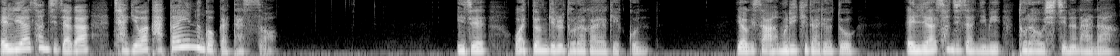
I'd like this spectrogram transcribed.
엘리야 선지자가 자기와 가까이 있는 것 같았어. 이제 왔던 길을 돌아가야겠군. 여기서 아무리 기다려도 엘리야 선지자님이 돌아오시지는 않아.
